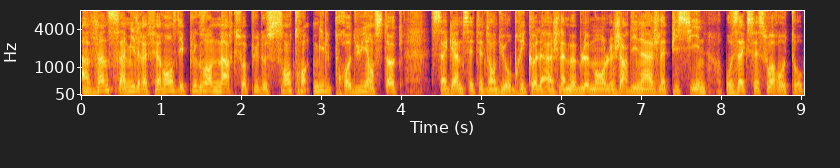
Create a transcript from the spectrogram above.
a 25 000 références des plus grandes marques, soit plus de 130 000 produits en stock. Sa gamme s'est étendue au bricolage, l'ameublement, le jardinage, la piscine, aux accessoires auto.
